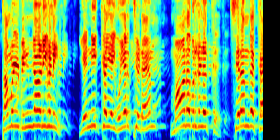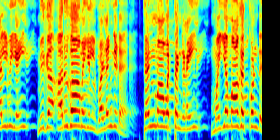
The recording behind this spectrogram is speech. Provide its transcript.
தமிழ் விஞ்ஞானிகளின் எண்ணிக்கையை உயர்த்திட மாணவர்களுக்கு சிறந்த கல்வியை மிக அருகாமையில் வழங்கிட தென் மாவட்டங்களை மையமாக கொண்டு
